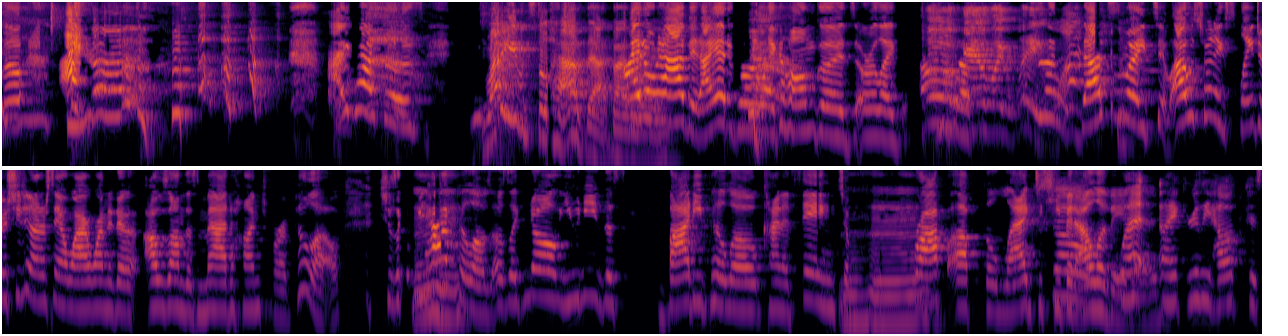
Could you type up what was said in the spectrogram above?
So I, I got those. Why do you even still have that? By the way? I don't way? have it. I had to go to like Home Goods or like. Oh, okay. I'm like, wait. What? That's my tip. I was trying to explain to her. She didn't understand why I wanted to. I was on this mad hunt for a pillow. She was like, "We have Mhm. pillows." I was like, "No, you need this body pillow kind of thing to Mhm. prop up the leg to keep it elevated. What like really helped because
